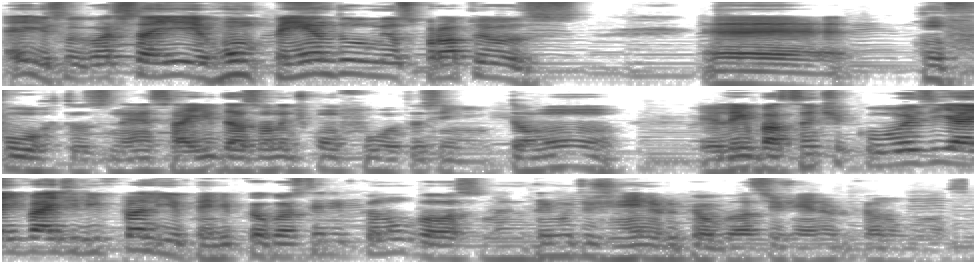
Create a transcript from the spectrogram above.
é isso, eu gosto de sair rompendo meus próprios. É, confortos, né? Sair da zona de conforto, assim. Então, eu leio bastante coisa e aí vai de livro para livro. Tem livro que eu gosto, tem livro que eu não gosto, mas não tem muito gênero que eu gosto e gênero que eu não gosto.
